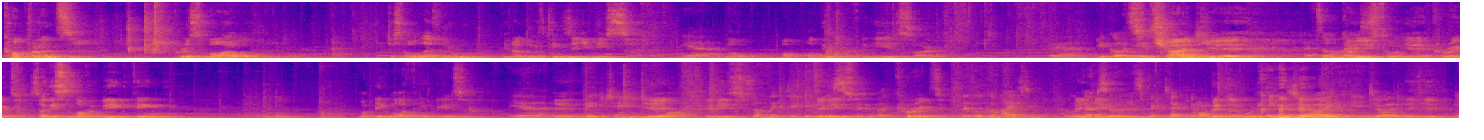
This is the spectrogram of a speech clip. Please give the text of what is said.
confidence, couldn't smile, just all those little, you know, little things that you miss. Yeah, Well, I've, I've been on that for years, so yeah. You got it's used to change, it. yeah. It's Got used to it, yeah, correct. So this is like a big thing, like big life thing, I guess. yeah, Yeah. big change Yeah. in life. It is Something to get It used is. to, but correct. they look amazing. They look Thank you. absolutely spectacular. I bet they would. enjoy, enjoy. Thank you.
